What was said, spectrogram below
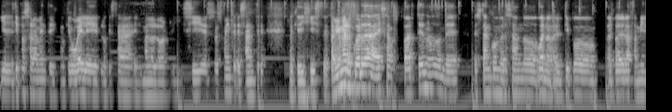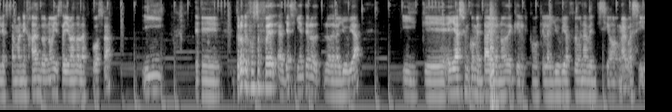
y el tipo solamente como que huele lo que está, el mal olor. Y sí, eso es muy interesante lo que dijiste. También me recuerda a esa parte, ¿no? Donde están conversando, bueno, el tipo, el padre de la familia está manejando, ¿no? Y está llevando a la esposa. Y eh, creo que justo fue al día siguiente lo, lo de la lluvia y que ella hace un comentario, ¿no? De que como que la lluvia fue una bendición, algo así.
